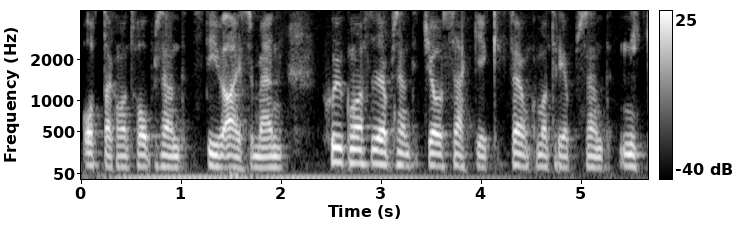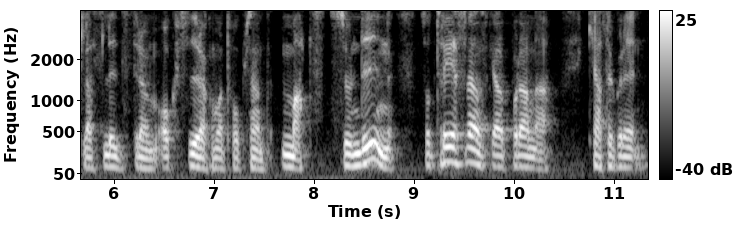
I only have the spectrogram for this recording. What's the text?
8,2% Steve Eiserman, 7,4% Joe Sakic, 5,3% Niklas Lidström och 4,2% Mats Sundin. Så tre svenskar på denna kategorin.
